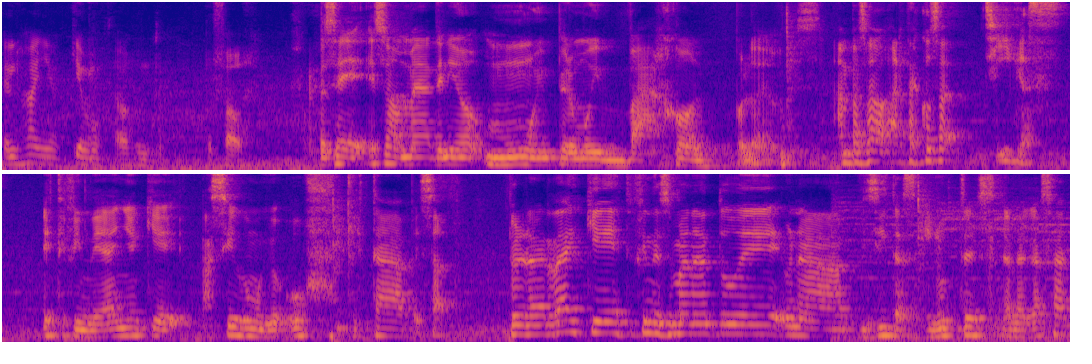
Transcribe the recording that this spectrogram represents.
en los años que hemos estado juntos. Por favor. Entonces eso me ha tenido muy, pero muy bajón por lo demás. Han pasado hartas cosas chicas este fin de año que ha sido como que, uff, que está pesado. Pero la verdad es que este fin de semana tuve unas visitas ilustres a la casa.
